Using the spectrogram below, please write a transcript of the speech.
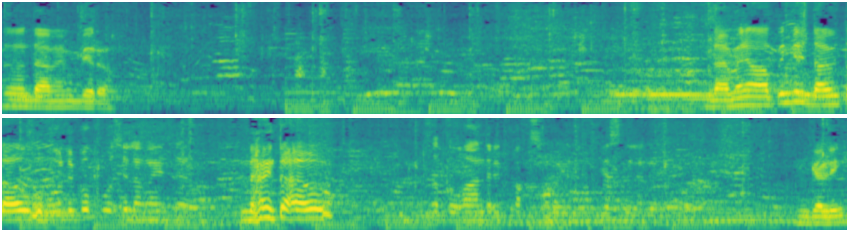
Doon ang daming biro. Ang dami na open guys, daming tao. Umulibok po sila ngayon sir. Ang daming tao. Sa 200 bucks po yung guest nila ngayon. Ang galing.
